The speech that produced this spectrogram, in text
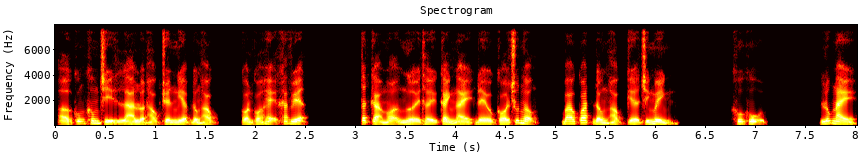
ở cũng không chỉ là luật học chuyên nghiệp đồng học, còn có hệ khác viện. Tất cả mọi người thấy cảnh này đều có chút ngộng, bao quát đồng học kia chính mình. Khu khu. Lúc này,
